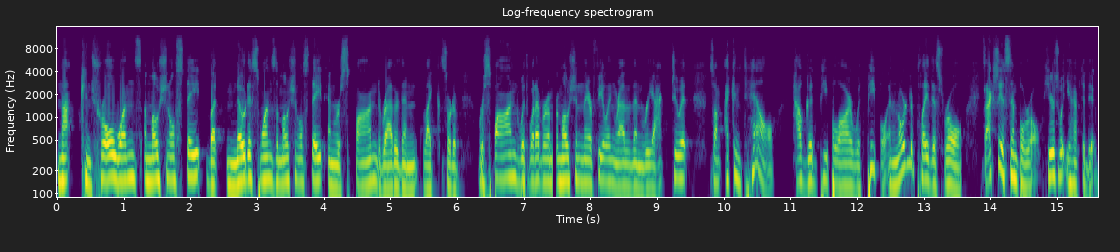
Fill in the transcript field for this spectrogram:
not control one's emotional state but notice one's emotional state and respond rather than like sort of respond with whatever emotion they're feeling rather than react to it. So I'm, i can tell how good people are with people. And in order to play this role it's actually a simple role. Here's what you have to do.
